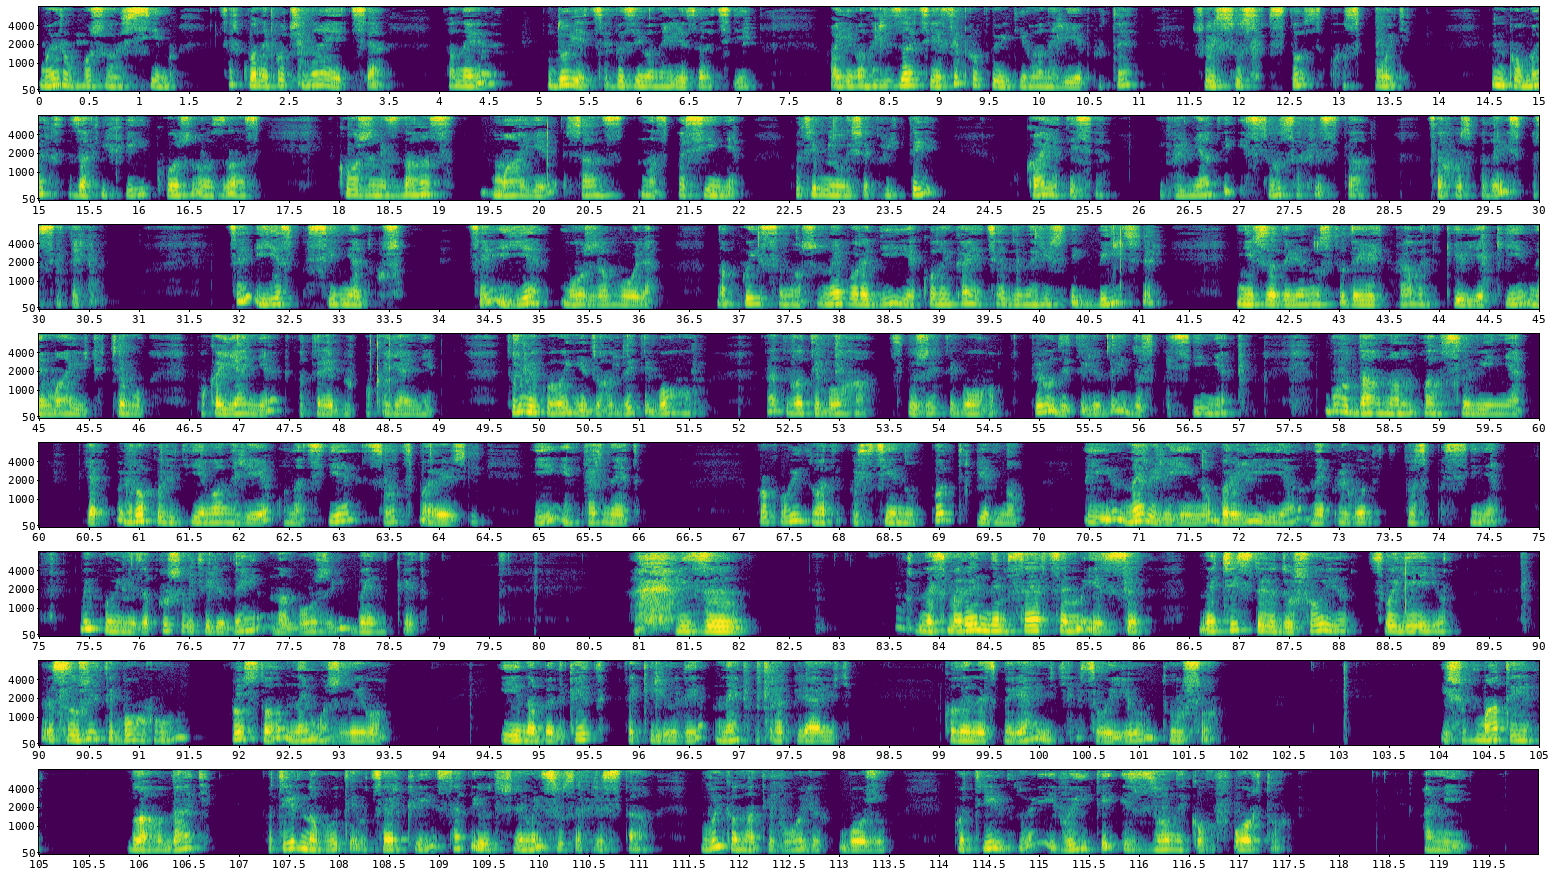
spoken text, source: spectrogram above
Миру Божого всім. Церква не починається та не будується без євангелізації. А євангелізація це проповідь Євангелія про те, що Ісус Христос Господь. Він помер за гріхи кожного з нас. Кожен з нас має шанс на спасіння. Потрібно лише прийти, покаятися і прийняти Ісуса Христа за Господа і Спасителя. Це і є спасіння душ, це і є Божа воля. Написано, що небо радіє, коли кається один грішник більше, ніж за 99 праведників, які не мають в цьому покаяння, потреби в покаянні. Тож ми повинні догодити Богу, радувати Бога, служити Богу, приводити людей до спасіння. Бог дав нам благословення. Для проповіді Євангелія у нас є соцмережі і інтернет. Проповідувати постійно потрібно і не релігійно, бо релігія не приводить до спасіння. Ми повинні запрошувати людей на Божий бенкет. Із несмиренним серцем, із нечистою душою своєю служити Богу просто неможливо. І на бенкет такі люди не потрапляють, коли не смиряють свою душу. І щоб мати благодать, потрібно бути у церкві, стати учнем Ісуса Христа, виконати волю Божу. Потрібно і вийти із зони комфорту. Амінь.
